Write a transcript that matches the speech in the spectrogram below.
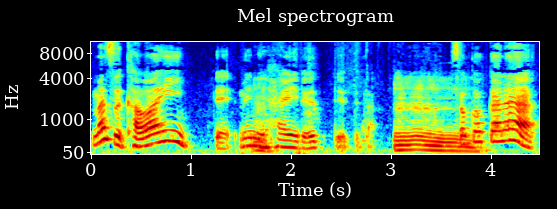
まず可愛いって目に入るって言ってた、うん。そこから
